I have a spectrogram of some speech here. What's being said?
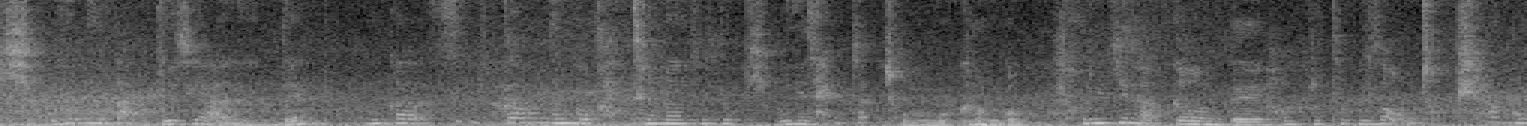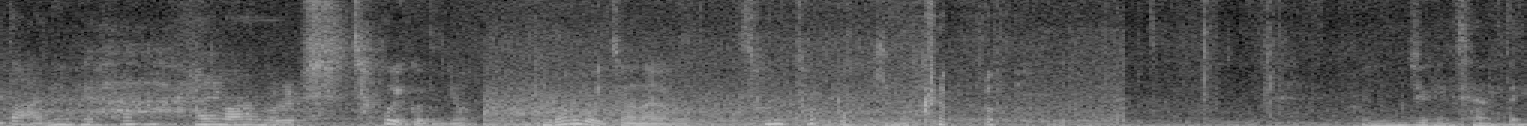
기분은 나쁘지 않은데 뭔가 쓸데없는 것 같으면서도 기분이 살짝 좋은 뭐 그런 거 버리긴 아까운데 아 그렇다고 해서 엄청 필요한 것도 아닌데 아, 할 만한 거를 찾고 있거든요 그런 거 있잖아요 손톱 깎기 뭐 그런 거. 인주 괜찮은데?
